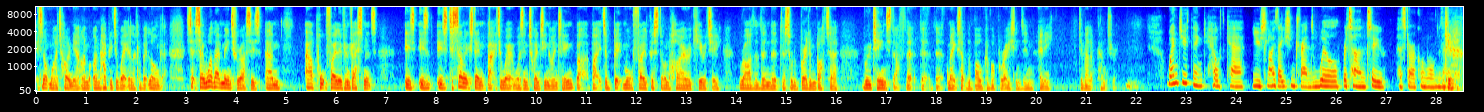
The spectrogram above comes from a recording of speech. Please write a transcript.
it's not my time yet. I'm, I'm happy to wait a little bit longer. So, so what that means for us is um, our portfolio of investments is, is, is to some extent back to where it was in 2019, but, but it's a bit more focused on higher acuity rather than the, the sort of bread and butter routine stuff that, that, that makes up the bulk of operations in any developed country. Mm-hmm. When do you think healthcare utilisation trends will return to historical norms? Yeah,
